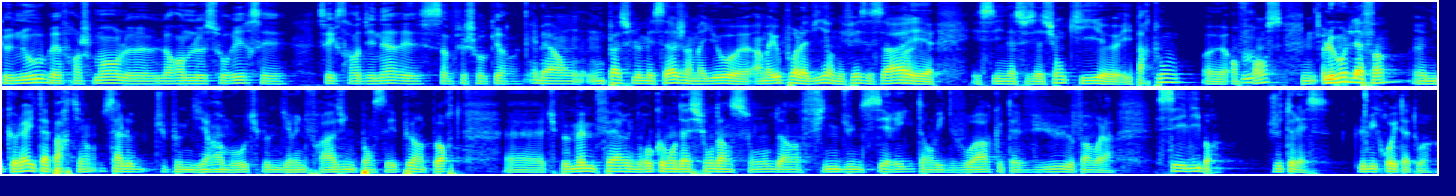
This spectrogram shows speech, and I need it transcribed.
que nous, ben franchement, le, leur rendre le sourire, c'est c'est extraordinaire et ça me fait chaud au cœur. Eh ben, on, on passe le message, un maillot, euh, un maillot pour la vie, en effet, c'est ça. Ouais. Et, et c'est une association qui euh, est partout euh, en Mm. France. Le mot de la fin, Nicolas, il t'appartient. Ça, le- tu peux me dire un mot, tu peux me dire une phrase, une pensée, peu importe. Euh, tu peux même faire une recommandation d'un son, d'un film, d'une série que tu as envie de voir, que tu as vu. Enfin voilà, c'est libre. Je te laisse. Le micro est à toi.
